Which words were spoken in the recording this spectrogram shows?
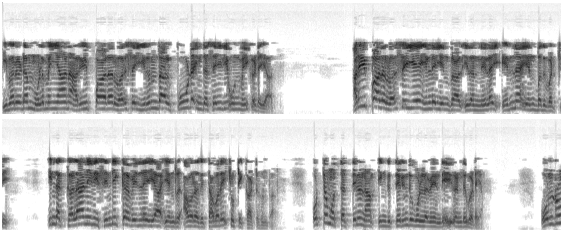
இவரிடம் முழுமையான அறிவிப்பாளர் வரிசை இருந்தால் கூட இந்த செய்தி உண்மை கிடையாது. அறிவிப்பாளர் வரிசையே இல்லை என்றால் இதன் நிலை என்ன என்பது பற்றி இந்த கலாநிதி சிந்திக்கவில்லையா என்று அவரது தவறை சுட்டிக்காட்டுகின்றார். ஒட்டுமொத்தத்தில் நாம் இங்கு தெரிந்து கொள்ள வேண்டிய இரண்டு விடயம். ஒன்று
